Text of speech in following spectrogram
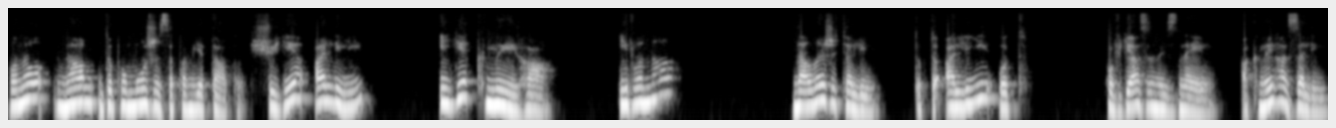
воно нам допоможе запам'ятати, що є Алі і є книга, і вона належить Алі. Тобто Алі от пов'язаний з нею, а книга з Алі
